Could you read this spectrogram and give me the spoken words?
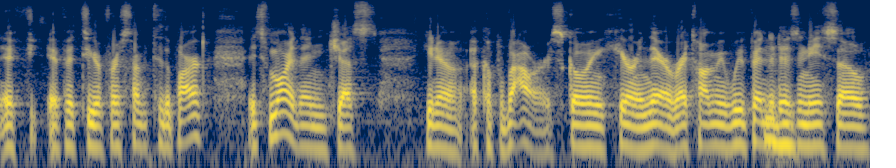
if if it's your first time to the park, it's more than just you know a couple of hours going here and there, right, Tommy? We've been to Disney, so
